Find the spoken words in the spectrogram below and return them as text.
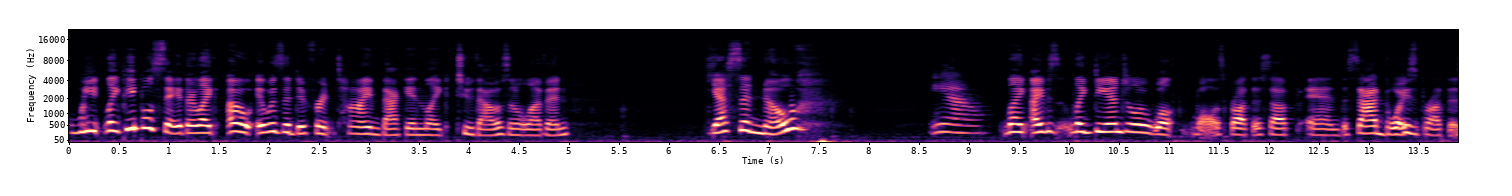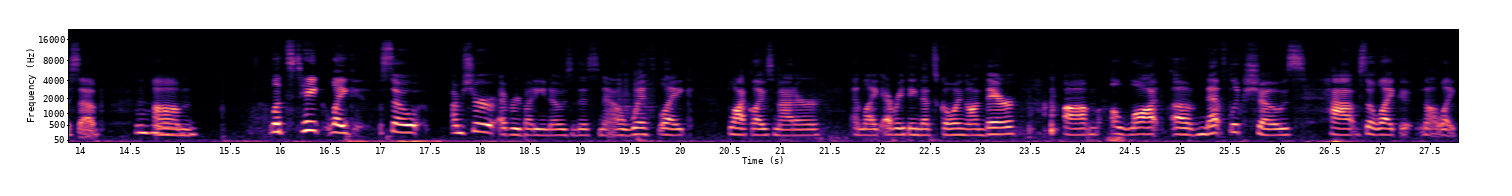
we like people say they're like, oh, it was a different time back in like 2011. Yes and no. Yeah. Like I've like D'Angelo Wal- Wallace brought this up, and the Sad Boyz brought this up. Um, let's take like so. I'm sure everybody knows this now with like Black Lives Matter and like everything that's going on there. Um, a lot of Netflix shows have so like not like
